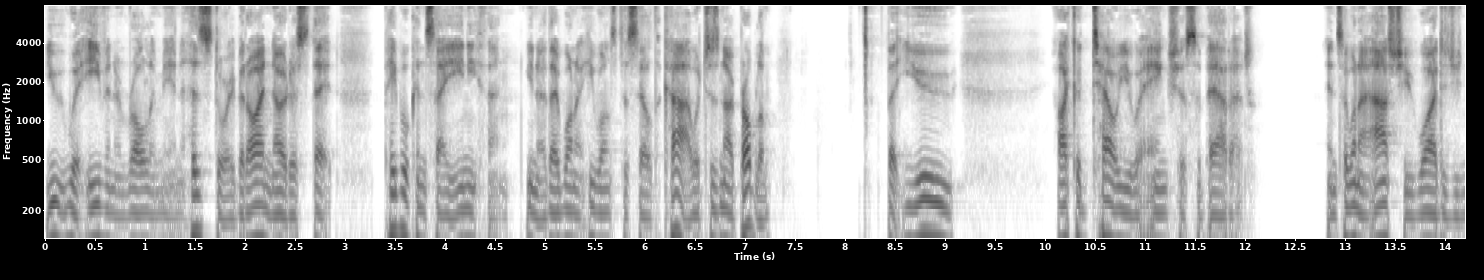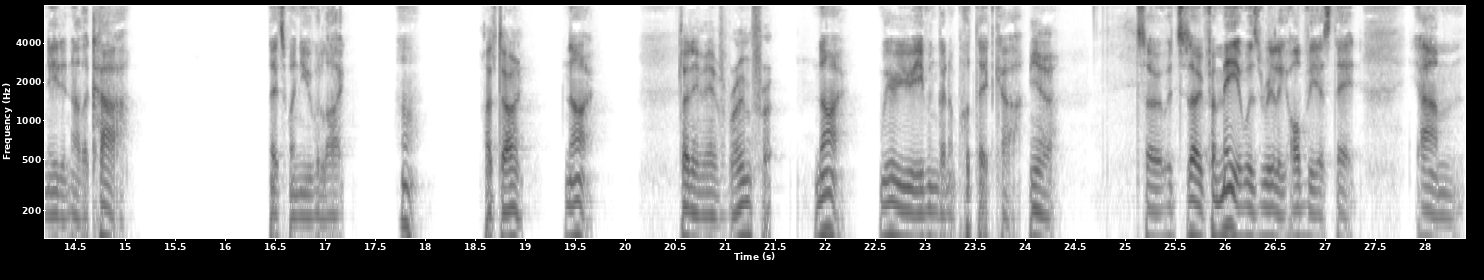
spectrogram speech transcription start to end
You were even enrolling me in his story, but I noticed that people can say anything. You know, they want to, he wants to sell the car, which is no problem. But you, I could tell you were anxious about it. And so when I asked you, why did you need another car? That's when you were like, oh, I don't. no, Don't even have room for it. no. Where are you even going to put that car? Yeah, So it's so for me, it was really obvious that um,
